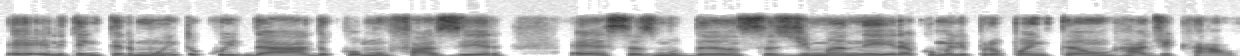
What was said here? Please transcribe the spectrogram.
é, ele tem que ter muito cuidado como fazer essas mudanças de maneira, como ele propõe, tão radical.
